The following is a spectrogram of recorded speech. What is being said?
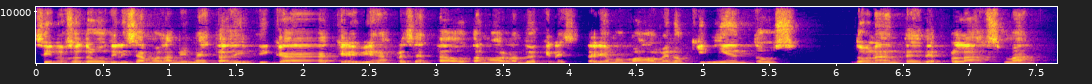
Si nosotros utilizamos la misma estadística que bien has presentado, estamos hablando de que necesitaríamos más o menos 500 donantes de plasma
